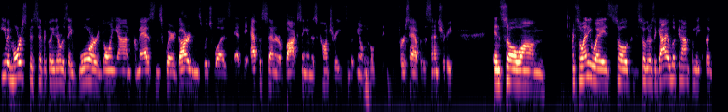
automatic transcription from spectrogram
even more specifically, there was a war going on for Madison Square Gardens, which was at the epicenter of boxing in this country for the you know the first half of the century, and so um and so anyways, so so there's a guy looking on from the, the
